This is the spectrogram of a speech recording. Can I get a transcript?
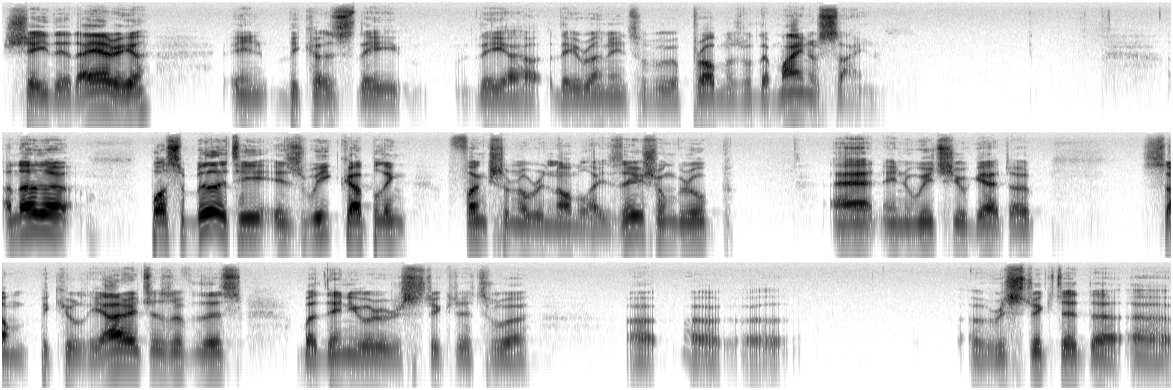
shaded area in, because they, they, uh, they run into problems with the minus sign. Another possibility is weak coupling functional renormalization group, and in which you get uh, some peculiarities of this, but then you are restricted to a, a, a, restricted uh, uh,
